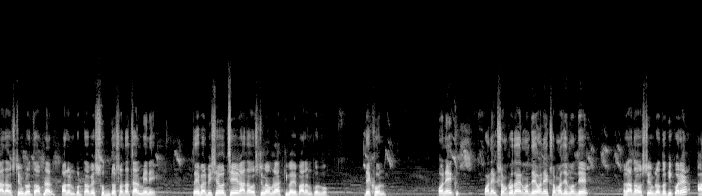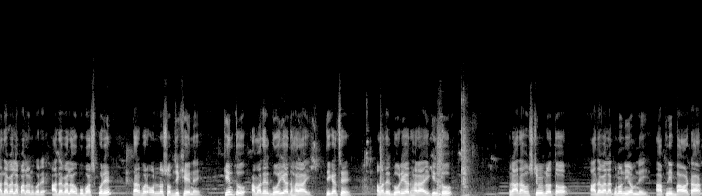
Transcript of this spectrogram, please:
রাধা অষ্টমী ব্রত আপনার পালন করতে হবে শুদ্ধ সদাচার মেনে। তো এবার বিষয় হচ্ছে রাধা অষ্টমী আমরা কীভাবে পালন করব। দেখুন, অনেক অনেক সম্প্রদায়ের মধ্যে, অনেক সমাজের মধ্যে রাধা অষ্টমী ব্রত কী করে? আধাবেলা পালন করে। আধাবেলা উপবাস করে তারপর অন্য সবজি খেয়ে নেয়। কিন্তু আমাদের গড়িয়া ধারায় ঠিক আছে? আমাদের গড়িয়া ধারায় কিন্তু রাধা অষ্টমী ব্রত আধাবেলা কোনো নিয়ম নেই। আপনি বারোটা,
